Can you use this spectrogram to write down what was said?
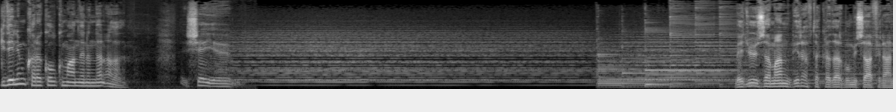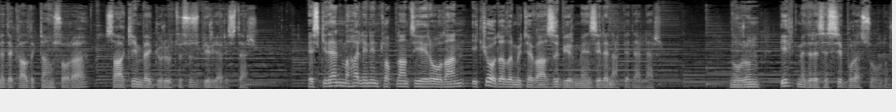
Gidelim karakol kumandanından alalım. Şey, e, Bediüzzaman bir hafta kadar bu misafirhanede kaldıktan sonra sakin ve gürültüsüz bir yer ister. Eskiden mahallenin toplantı yeri olan iki odalı mütevazı bir menzile naklederler. Nur'un ilk medresesi burası olur.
